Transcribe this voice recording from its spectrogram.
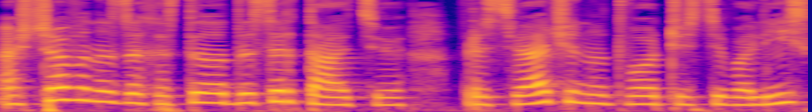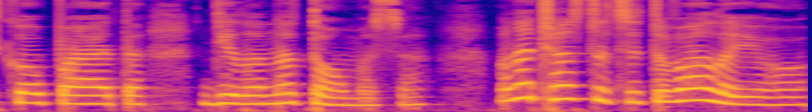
а ще вона захистила дисертацію, присвячену творчості валійського поета Ділана Томаса. Вона часто цитувала його,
